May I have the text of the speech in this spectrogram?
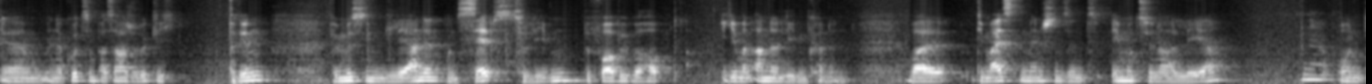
ähm, in einer kurzen Passage wirklich drin, wir müssen lernen, uns selbst zu lieben, bevor wir überhaupt jemand anderen lieben können. Weil die meisten Menschen sind emotional leer. Ja. Und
